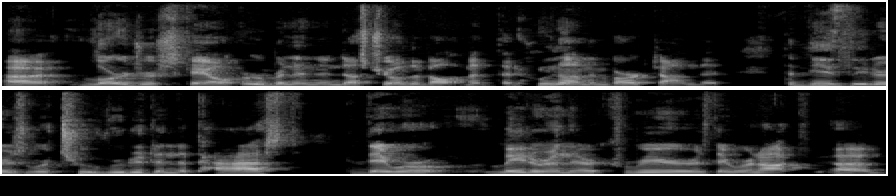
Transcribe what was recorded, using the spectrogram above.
uh, larger scale urban and industrial development that Hunan embarked on, that, that these leaders were too rooted in the past, they were later in their careers, they were not um,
